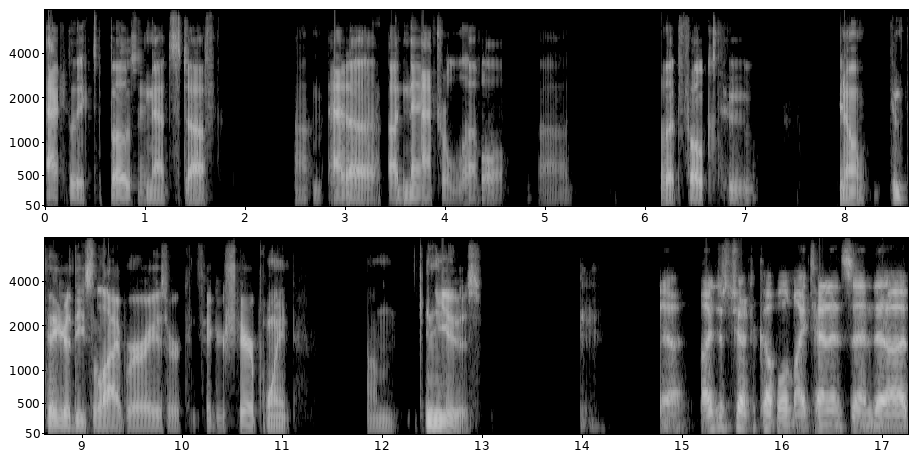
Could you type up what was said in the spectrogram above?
actually exposing that stuff um, at a, a natural level uh, so that folks who you know configure these libraries or configure SharePoint um, can use. Yeah, I just checked a couple of my tenants and uh,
